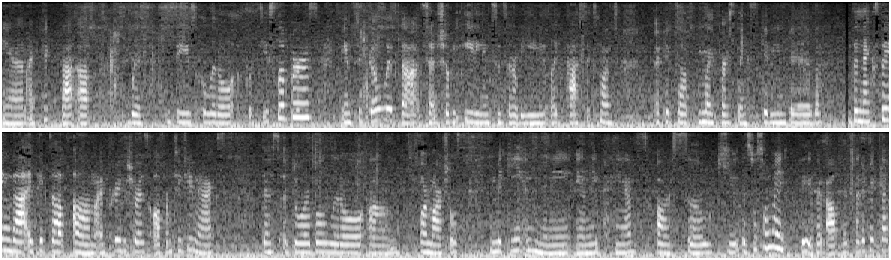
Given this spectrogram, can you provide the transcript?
and I picked that up with these little footsie slippers and to go with that, since she'll be eating, since it'll be like past six months, I picked up my first Thanksgiving bib. The next thing that I picked up, um, I'm pretty sure it's all from TJ Maxx. This adorable little, um, or Marshalls, Mickey and Minnie, and the pants are so cute. This was one of my favorite outfits that I picked up.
